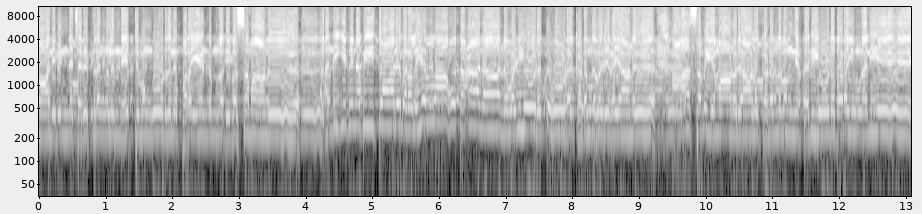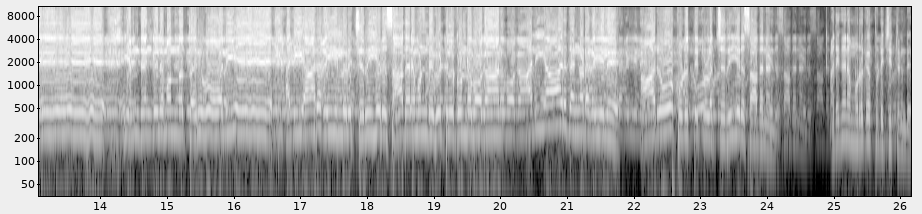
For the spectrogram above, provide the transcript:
താലിബിന്റെ ചരിത്രങ്ങളിൽ ഏറ്റവും കൂടുതൽ പറയേണ്ടുന്ന ദിവസമാണ്. അലിബിൻ അബി താലിബ് വഴിയോരത്തുകൂടെ കടന്നു വരികയാണ്. ആ സമയമാണ് ഒരാൾ കടന്നു വന്നിട്ട് അലിയോട് പറയും അലിയേ എന്തെങ്കിലും ഒന്ന് തരുവോ അലിയേ? അലിയാര കയ്യിൽ ഒരു ചെറിയൊരു സാധനമുണ്ട് വീട്ടിൽ കൊണ്ടുപോകാൻ? അലിയാര് തങ്ങളുടെ കയ്യിൽ ആരോ കൊടുത്തിട്ടുള്ള ചെറിയൊരു സാധനമുണ്ട്. അതിങ്ങനെ മുറുകെ പിടിച്ചിട്ടുണ്ട്.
